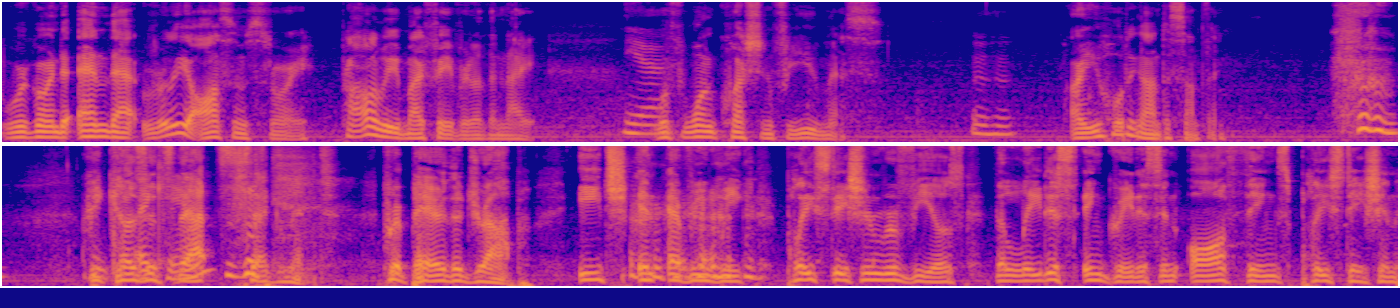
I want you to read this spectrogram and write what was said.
we're going to end that really awesome story. Probably my favorite of the night. Yeah. With one question for you, Miss. Mm-hmm. Are you holding on to something? because I, I it's can? that segment. Prepare the drop. Each and every week, PlayStation reveals the latest and greatest in all things PlayStation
